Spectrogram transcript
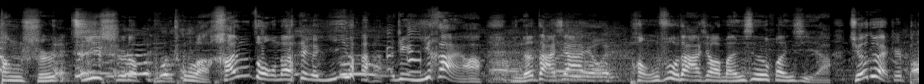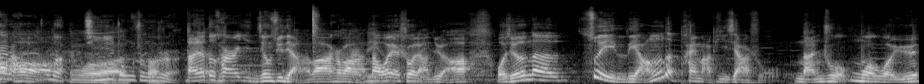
当时及时的补充了韩总的这个遗愿，这个遗憾啊，引得大家有捧腹大笑、满心欢喜啊！绝对这拍马屁中的急中生智。大家都开始引经据典了吧，是吧？那我也说两句啊。我觉得呢，最凉的拍马屁下属难处莫过于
